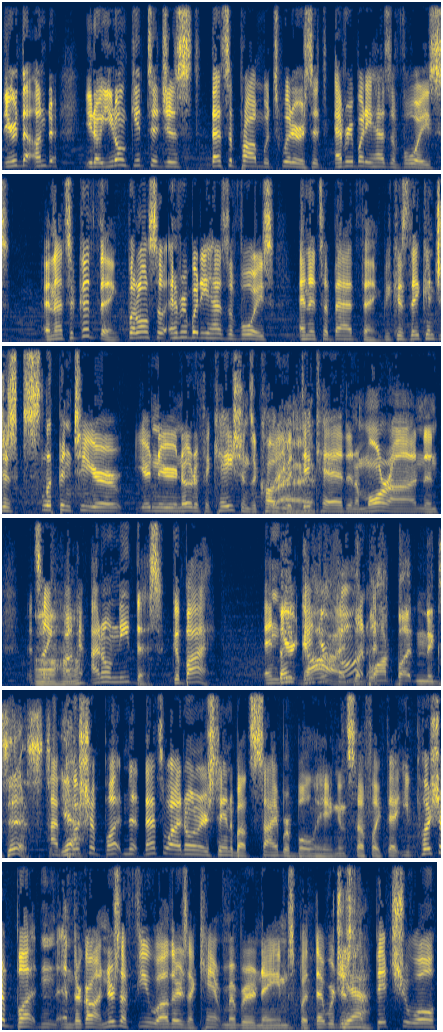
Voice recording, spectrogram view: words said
You're the under. You know, you don't get to just. That's the problem with Twitter is that everybody has a voice, and that's a good thing. But also, everybody has a voice, and it's a bad thing because they can just slip into your your, your notifications and call you a dickhead and a moron, and it's Uh-huh. like okay, I don't need this. Goodbye. And Thank God the block button exists. I yeah. push a button. That's why I don't understand about cyberbullying and stuff like that. You push a button and they're gone. There's a few others I can't remember their names, but that were just Yeah. habitual.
